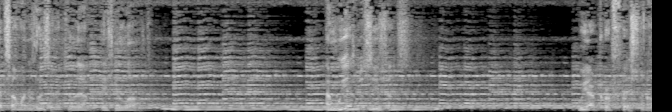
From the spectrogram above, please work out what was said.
that someone is listening to them, they feel loved. And we as musicians, we are professional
